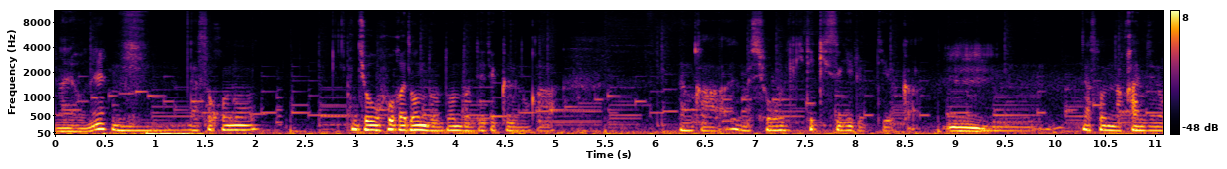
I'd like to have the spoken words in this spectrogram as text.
なるほどね。うん。そこの情報がどんどんどんどん出てくるのがなんかまあ衝撃的すぎるっていうか,、うん。そんな感じの、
